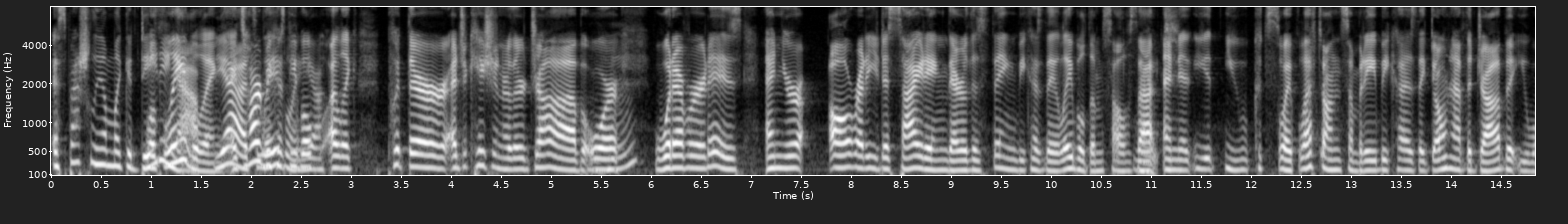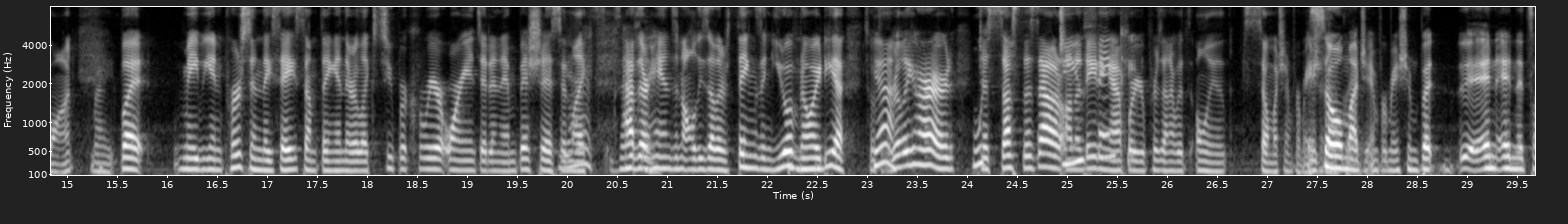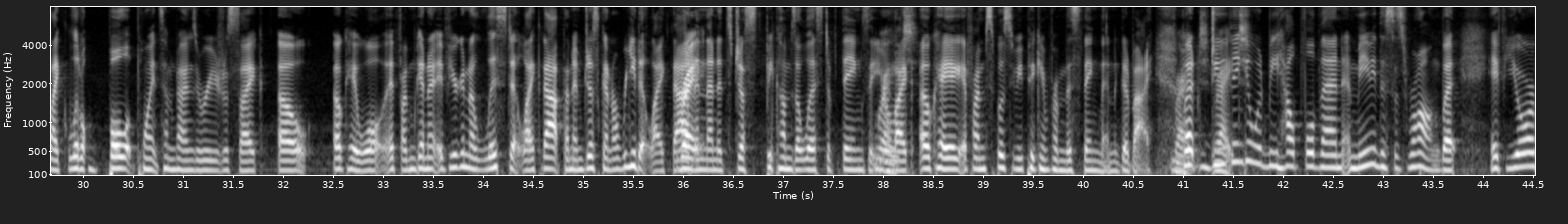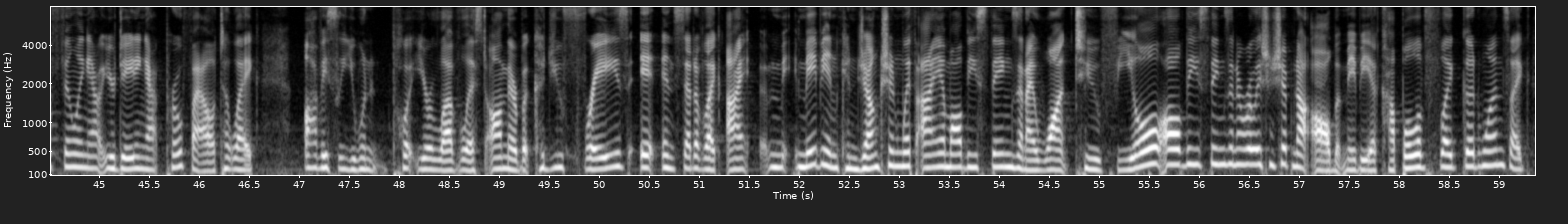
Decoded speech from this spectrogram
especially on like a Well, dating it's app. Yeah, it's, hard because people yeah. uh, like put their education or their job or Mm-hmm. whatever it is, and you're already deciding they're this thing because they labeled themselves that, Right. and it, you, you could swipe left on somebody because they don't have the job that you want, Right. But maybe in person they say something and they're like super career oriented and ambitious and like Yes, have their hands in all these other things and you have no mm-hmm. idea. So Yeah. it's really hard to suss this out on a dating app where you're presented with only so much information. So much information but and and it's like little bullet points sometimes where you're just like oh okay well if i'm gonna if you're gonna list it like that then i'm just gonna read it like that. Right. and then it's just becomes a list of things that you're Right. like okay if i'm supposed to be picking from this thing then goodbye. Right, but do you think it would be helpful then and maybe this is wrong but if you're filling out your dating app profile to like obviously you wouldn't put your love list on there but could you phrase it instead of like i m- maybe in conjunction with i am all these things and i want to feel all these things in a relationship? Not all but maybe a couple of like good ones like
